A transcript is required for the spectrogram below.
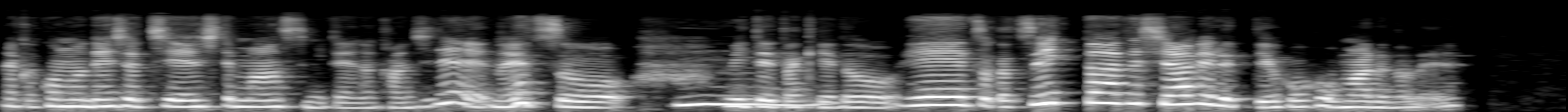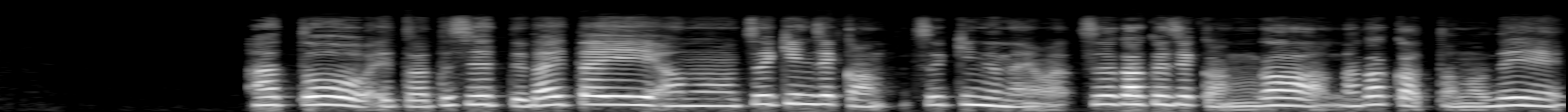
なんかこの電車遅延してますみたいな感じでのやつを見てたけど、へえーとかツイッターで調べるっていう方法もあるので、あと、えっと、私って大体、あの、通勤時間、通勤じゃないわ、通学時間が長かったので、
